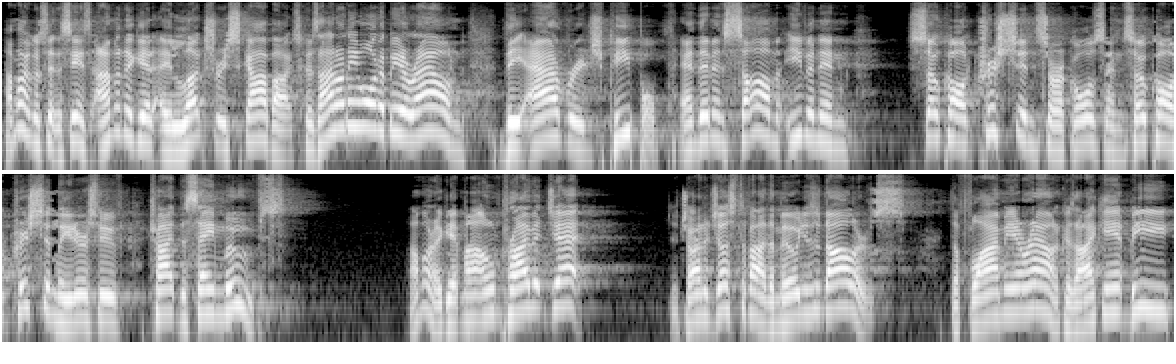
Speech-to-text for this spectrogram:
I'm not going to sit in the stands. I'm going to get a luxury skybox because I don't even want to be around the average people. And then in some, even in so-called Christian circles and so-called Christian leaders who've tried the same moves. I'm going to get my own private jet and try to justify the millions of dollars to fly me around because I can't be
